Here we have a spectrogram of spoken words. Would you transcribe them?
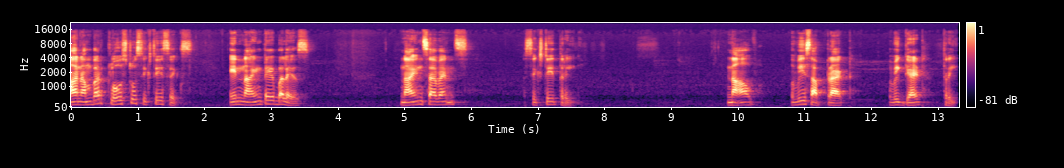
A number close to 66 in 9 table is 9 sevens 63. Now we subtract, we get 3.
